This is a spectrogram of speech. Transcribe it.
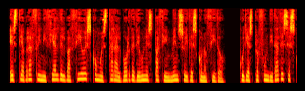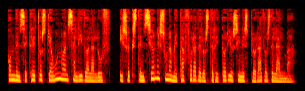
Este abrazo inicial del vacío es como estar al borde de un espacio inmenso y desconocido, cuyas profundidades esconden secretos que aún no han salido a la luz, y su extensión es una metáfora de los territorios inexplorados del alma.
